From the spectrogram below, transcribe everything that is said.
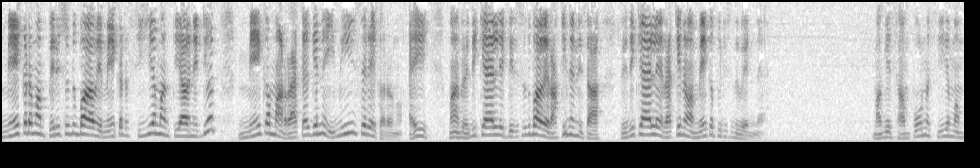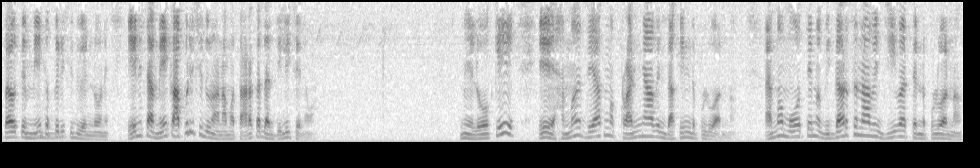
මේකට මම පිරිසුදුභාවය මේකට 100 මන් තියාගෙන හිටියොත් මේක මම රැකගෙන ඉමීසරේ කරනවා. ඇයි? මම රෙදි කෑල්ලේ පිරිසුදුභාවය රකින්න නිසා රෙදි කෑල්ලේ රකින්නවා මේක පිරිසුදු වෙන්නේ මගේ සම්පූර්ණ 100 මම පැවතුනේ මේක පිරිසිදු වෙන්න ඕනේ. ඒ නිසා මේක අපිරිසිදු වුණා නම් තරක දැන් දිලිසෙනවා. මේ ලෝකේ ඒ හැම දෙයක්ම ප්‍රඥාවෙන් දකින්න පුළුවන් නම් හැම මොහොතෙම විදර්ශනාවෙන් ජීවත් වෙන්න පුළුවන් නම්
